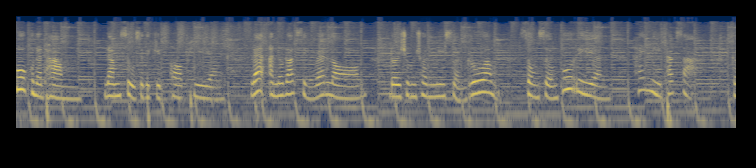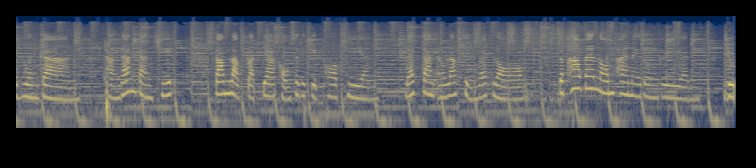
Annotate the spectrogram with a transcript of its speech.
คู่คุณธรรมนำสู่เศรษฐกิจพอเพียง และอนุรักษ์สิ่งแวดล้อม โดยชุมชนมีส่วนร่วม ส่งเสริมผู้เรียน ให้มีทักษะ กระบวนการ ทางด้านการคิด ตามหลักปรัชญาของเศรษฐกิจพอเพียง และการอนุรักษ์สิ่งแวดล้อม สภาพแวดล้อมภายในโรงเรียน ดู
